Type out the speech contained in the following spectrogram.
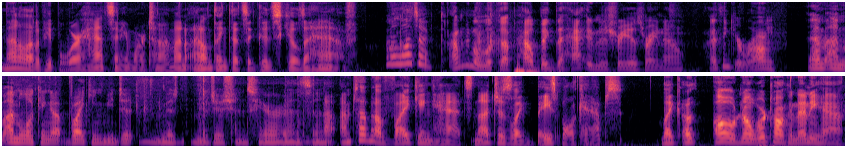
Not a lot of people wear hats anymore, Tom. I don't, I don't think that's a good skill to have. Well, lots of. I'm gonna look up how big the hat industry is right now. I think you're wrong. I'm I'm, I'm looking up Viking magi- mag- magicians here. It's, uh, I- I'm talking about Viking hats, not just like baseball caps. Like, oh, Oh no, we're talking any hat.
